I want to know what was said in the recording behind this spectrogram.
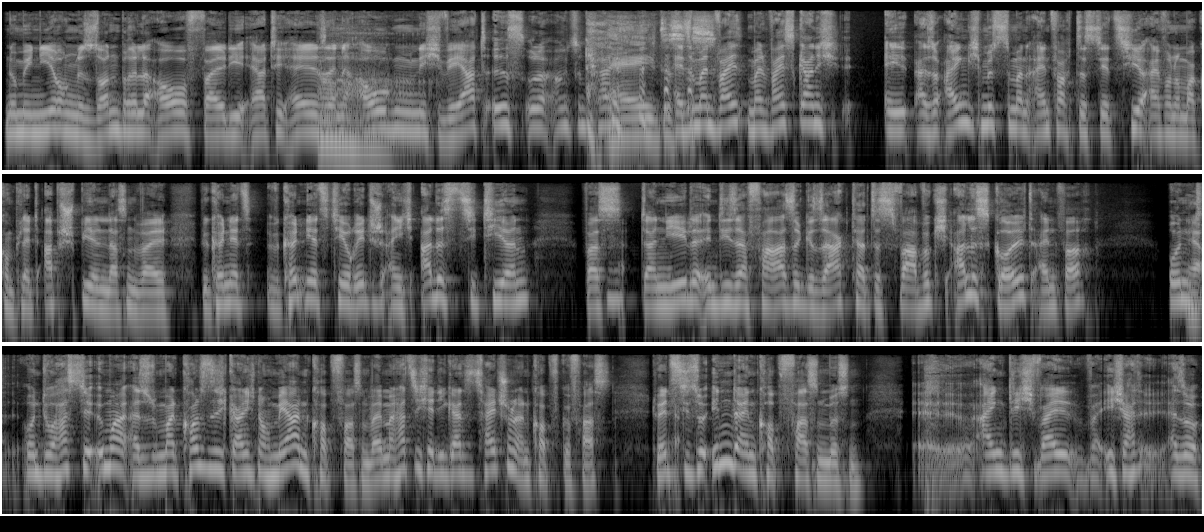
Nominierung eine Sonnenbrille auf, weil die RTL seine Augen nicht wert ist oder irgend so ein Scheiß. Ey, das also man weiß, man weiß gar nicht, ey, also eigentlich müsste man einfach das jetzt hier einfach nochmal komplett abspielen lassen, weil wir können jetzt, wir könnten jetzt theoretisch eigentlich alles zitieren, was Daniele in dieser Phase gesagt hat. Das war wirklich alles Gold einfach. Und, Ja. und du hast dir immer, also man konnte sich gar nicht noch mehr an den Kopf fassen, weil man hat sich ja die ganze Zeit schon an den Kopf gefasst. Du hättest die so in deinen Kopf fassen müssen. Äh, eigentlich, weil, weil ich hatte, also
